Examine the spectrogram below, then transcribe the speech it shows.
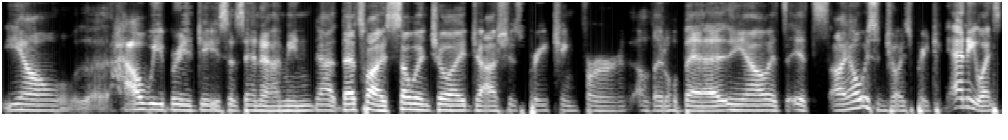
you know how we breathe jesus in it. I mean that, that's why i so enjoyed josh's preaching for a little bit you know it's it's i always enjoy his preaching. Anyways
